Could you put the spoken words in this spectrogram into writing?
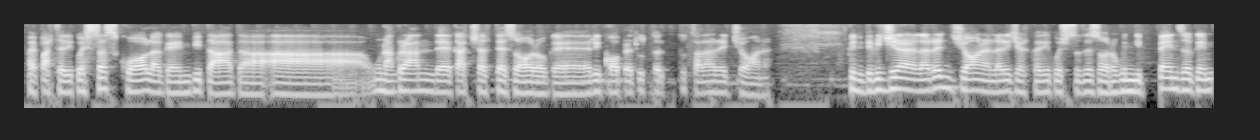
Fai parte di questa scuola che è invitata a una grande caccia al tesoro che ricopre tutto- tutta la regione. Quindi devi girare la regione alla ricerca di questo tesoro. Quindi penso che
